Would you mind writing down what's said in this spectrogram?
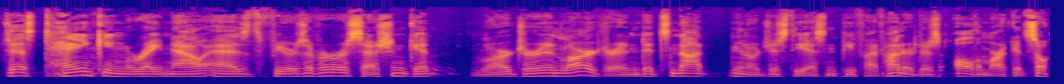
just tanking right now as fears of a recession get larger and larger. And it's not, you know, just the S&P 500. There's all the markets. So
